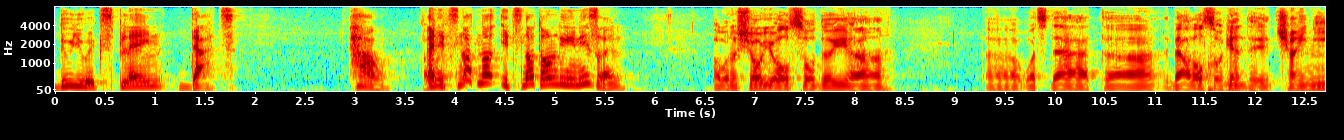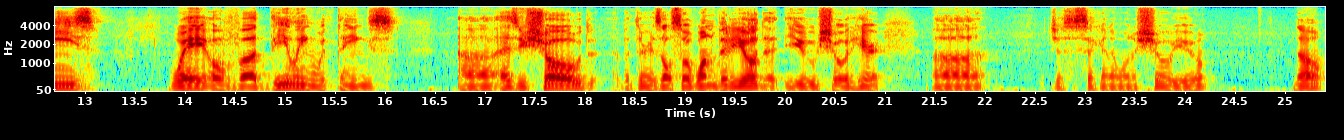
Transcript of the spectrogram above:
do you explain that? How? And it's not, not it's not only in israel. I want to show you also the uh, uh, what's that uh, about also again the Chinese way of uh, dealing with things uh, as you showed, but there is also one video that you showed here. Uh, just a second, I want to show you. No,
